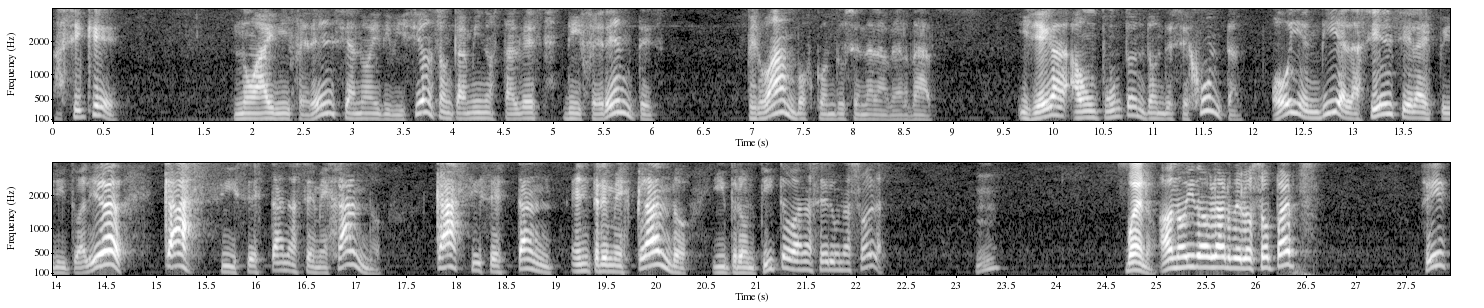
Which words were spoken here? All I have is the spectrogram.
Así que no hay diferencia, no hay división, son caminos tal vez diferentes, pero ambos conducen a la verdad. Y llega a un punto en donde se juntan. Hoy en día la ciencia y la espiritualidad casi se están asemejando, casi se están entremezclando y prontito van a ser una sola. ¿Mm? Bueno, ¿han oído hablar de los OPARTs? ¿Sí?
